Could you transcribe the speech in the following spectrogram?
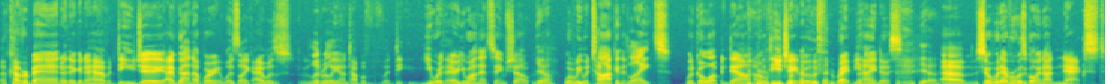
a cover band? Are they gonna have a DJ? I've gotten up where it was like I was literally on top of a. D- you were there. You were on that same show. Yeah. where we would talk and the lights would go up and down on the DJ booth right behind us. Yeah. Um, so whatever was going on next,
